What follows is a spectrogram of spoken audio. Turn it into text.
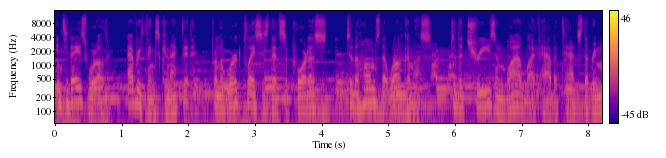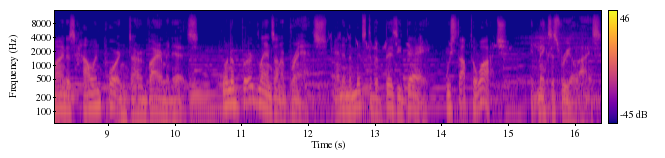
In today's world, everything's connected. From the workplaces that support us, to the homes that welcome us, to the trees and wildlife habitats that remind us how important our environment is. When a bird lands on a branch, and in the midst of a busy day, we stop to watch, it makes us realize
